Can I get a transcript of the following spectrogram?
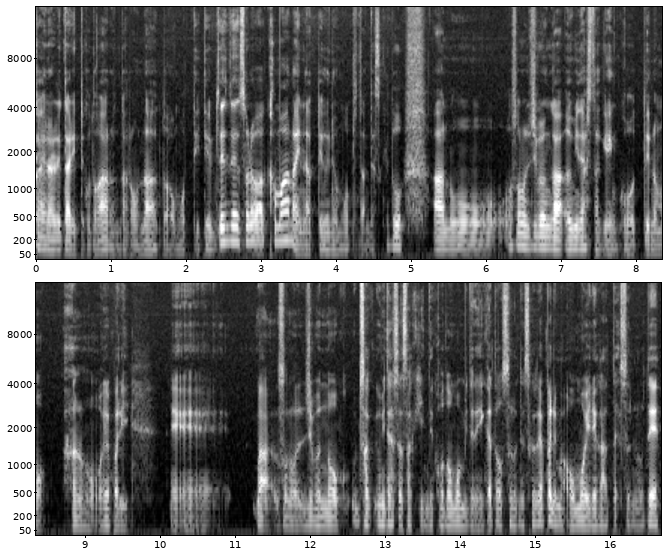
変えられたりってことがあるんだろうなとは思っていて、全然それは構わないなっていうふうに思ってたんですけど、あの、その自分が生み出した原稿っていうのも、あの、やっぱり、えーまあ、その自分の生み出した作品で子供みたいな言い方をするんですけど、やっぱりまあ思い入れがあったりするので、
